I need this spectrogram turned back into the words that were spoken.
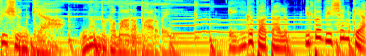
விஷன் கேயா நம்பகமான பார்வை. எங்க பார்த்தாலும் இப்ப விஷன் கேயா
